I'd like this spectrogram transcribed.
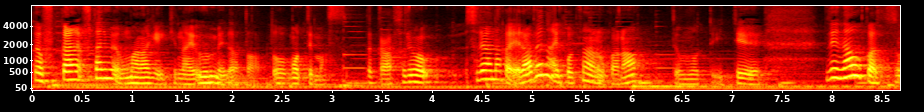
2人目を産まなきゃいけない運命だったと思ってます。だからそれはそれはなんか選べないことなのかなって思っていて。でなおかつ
